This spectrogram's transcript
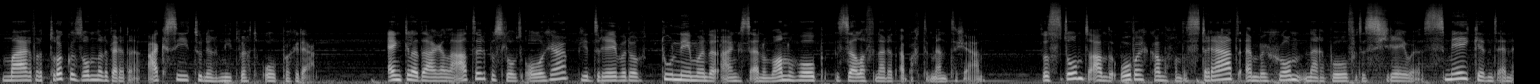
maar vertrokken zonder verdere actie toen er niet werd opengedaan. Enkele dagen later besloot Olga, gedreven door toenemende angst en wanhoop, zelf naar het appartement te gaan. Ze stond aan de overkant van de straat en begon naar boven te schreeuwen, smekend en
